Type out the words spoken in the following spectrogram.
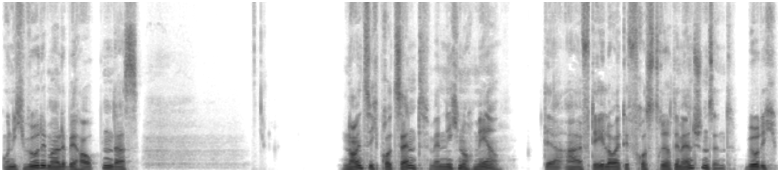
Und ich würde mal behaupten, dass 90 Prozent, wenn nicht noch mehr, der AfD-Leute frustrierte Menschen sind. Würde ich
